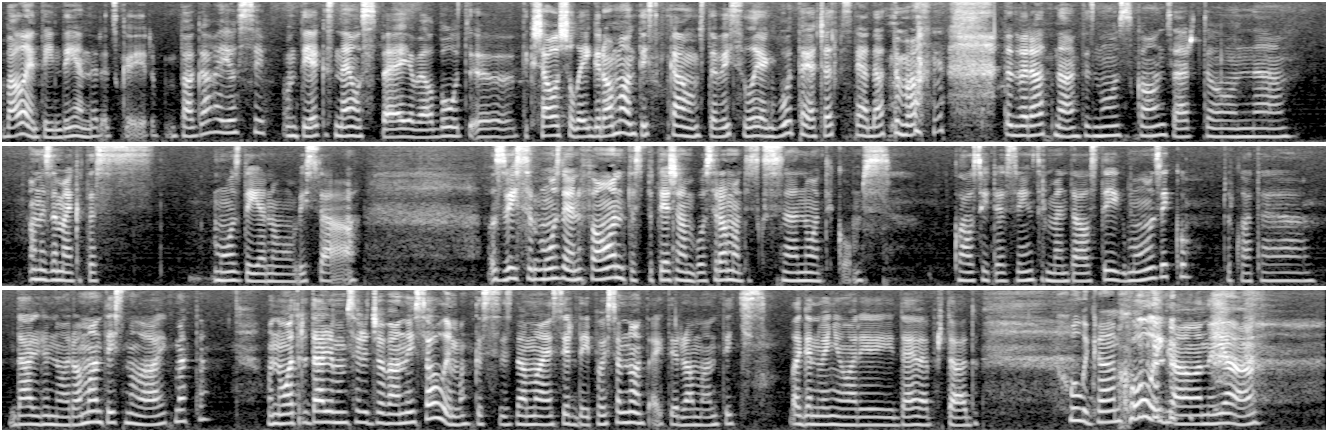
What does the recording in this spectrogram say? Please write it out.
Valentīna diena redz, ir pagājusi, un tie, kas neuzspēja vēl būt uh, tik šaušalīgi romantiski, kā mums te visi liek būt tajā 14. datumā, tad var atnākt uz mūsu koncertu. Un, uh, un es domāju, ka tas mūsdienu visā. Uz visu mūsdienu fona tas patiešām būs romantisks uh, notikums. Klausīties instrumentālu stīgu mūziku, turklāt daļu no romantisma laikmeta Un otra daļa mums ir Giovanni Solima, kas, es domāju, sirdī pavisam noteikti ir romantiķis. Lai gan viņu arī dēvē par tādu huligānu. Huligānu, jā.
